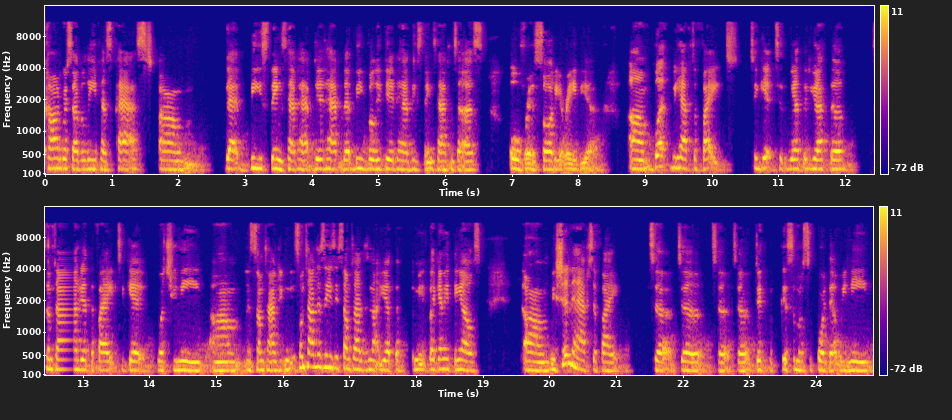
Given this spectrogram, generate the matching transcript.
Congress, I believe, has passed um, that these things have happened, did happen, that we really did have these things happen to us over in Saudi Arabia. Um, but we have to fight to get to, we have to, you have to, sometimes you have to fight to get what you need. Um, and sometimes you can, sometimes it's easy, sometimes it's not. You have to, I mean, like anything else, um, we shouldn't have to fight to, to, to, to get some of the support that we need.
